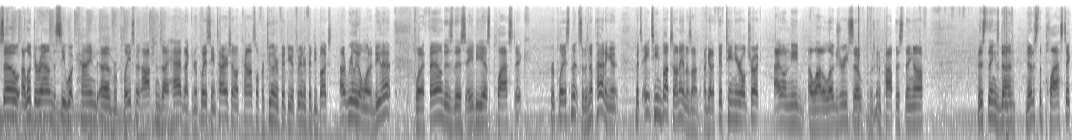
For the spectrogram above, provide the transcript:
So I looked around to see what kind of replacement options I had and I can replace the entire center console for 250 or 350 bucks. I really don't want to do that. What I found is this ABS plastic replacement. So there's no padding in it, but it's 18 bucks on Amazon. I've got a 15 year old truck. I don't need a lot of luxury, so we're just gonna pop this thing off. This thing's done. Notice the plastic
